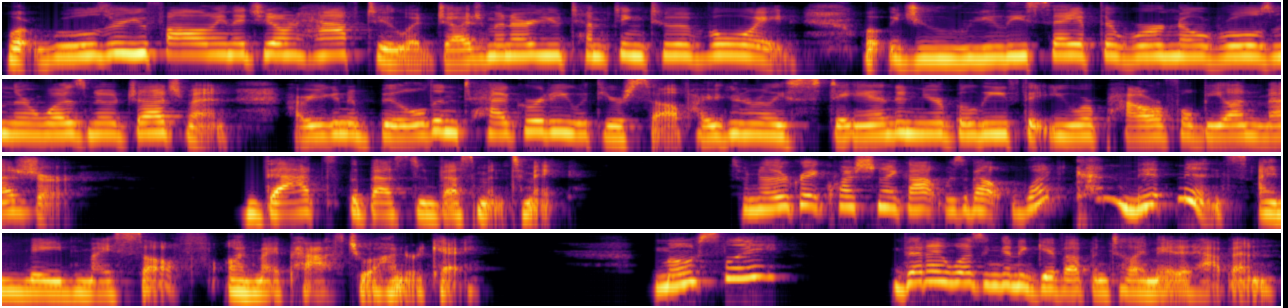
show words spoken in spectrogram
What rules are you following that you don't have to? What judgment are you tempting to avoid? What would you really say if there were no rules and there was no judgment? How are you going to build integrity with yourself? How are you going to really stand in your belief that you are powerful beyond measure? That's the best investment to make. So, another great question I got was about what commitments I made myself on my path to 100K. Mostly that I wasn't going to give up until I made it happen.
